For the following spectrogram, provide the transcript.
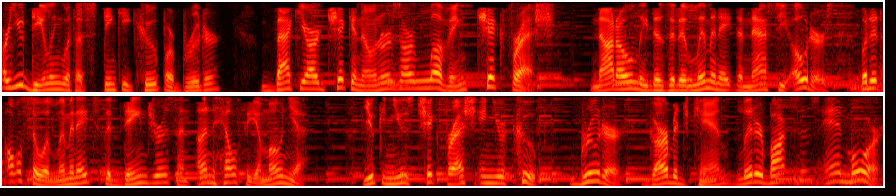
Are you dealing with a stinky coop or brooder? Backyard chicken owners are loving Chick Fresh. Not only does it eliminate the nasty odors, but it also eliminates the dangerous and unhealthy ammonia. You can use Chick Fresh in your coop, brooder, garbage can, litter boxes, and more.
